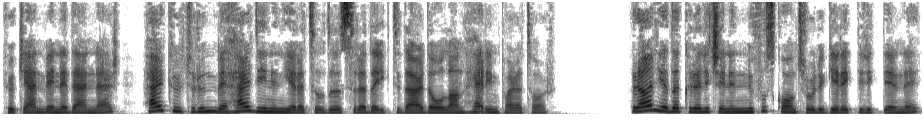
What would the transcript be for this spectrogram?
köken ve nedenler, her kültürün ve her dinin yaratıldığı sırada iktidarda olan her imparator, kral ya da kraliçenin nüfus kontrolü gerekliliklerine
